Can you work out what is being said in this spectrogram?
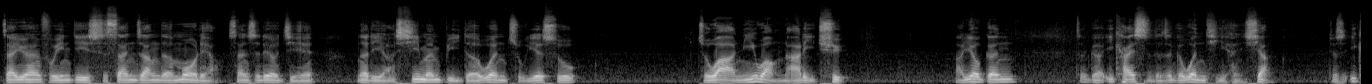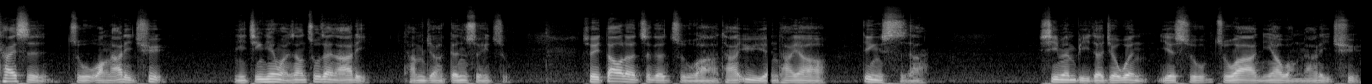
在约翰福音第十三章的末了三十六节那里啊，西门彼得问主耶稣：“主啊，你往哪里去？”啊，又跟这个一开始的这个问题很像，就是一开始主往哪里去？你今天晚上住在哪里？他们就要跟随主。所以到了这个主啊，他预言他要定死啊，西门彼得就问耶稣：“主啊，你要往哪里去？”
